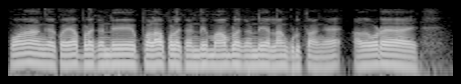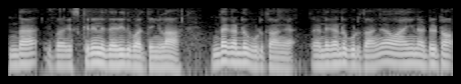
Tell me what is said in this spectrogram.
போனால் அங்கே கொய்யாப்பழக்கண்டு பலாப்பழக்கண்டு மாம்பழக்கண்டு எல்லாம் கொடுத்தாங்க. அதோட இந்த இப்போ ஸ்க்ரீனில் தெரியுது பார்த்தீங்களா இந்த கண்டு கொடுத்தாங்க. ரெண்டு கண்டு கொடுத்தாங்க வாங்கி நட்டுட்டோம்.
